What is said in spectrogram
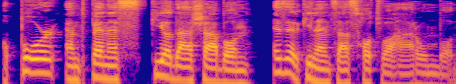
a Poor and Penis kiadásában 1963-ban.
